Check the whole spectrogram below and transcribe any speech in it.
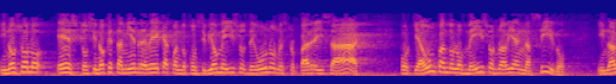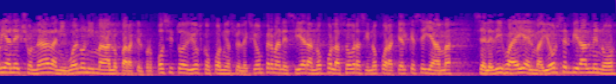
Y no solo esto, sino que también Rebeca, cuando concibió mellizos de uno, nuestro padre Isaac, porque aun cuando los meizos no habían nacido y no habían hecho nada, ni bueno ni malo, para que el propósito de Dios conforme a su elección permaneciera, no por las obras, sino por aquel que se llama, se le dijo a ella, el mayor servirá al menor,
